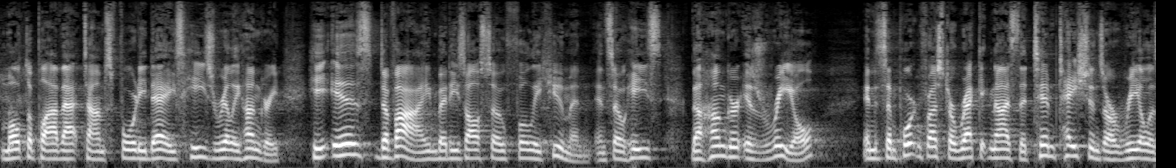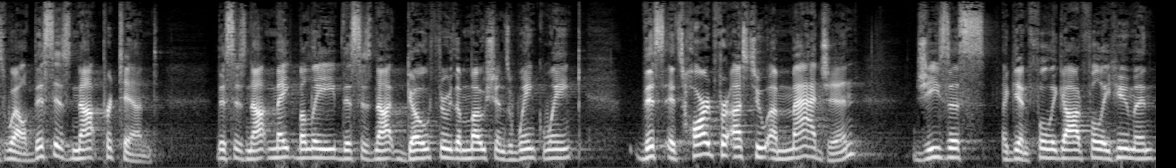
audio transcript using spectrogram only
multiply that times 40 days. He's really hungry. He is divine, but he's also fully human. And so he's the hunger is real, and it's important for us to recognize the temptations are real as well. This is not pretend. This is not make believe. This is not go through the motions, wink wink. This it's hard for us to imagine Jesus again, fully God, fully human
